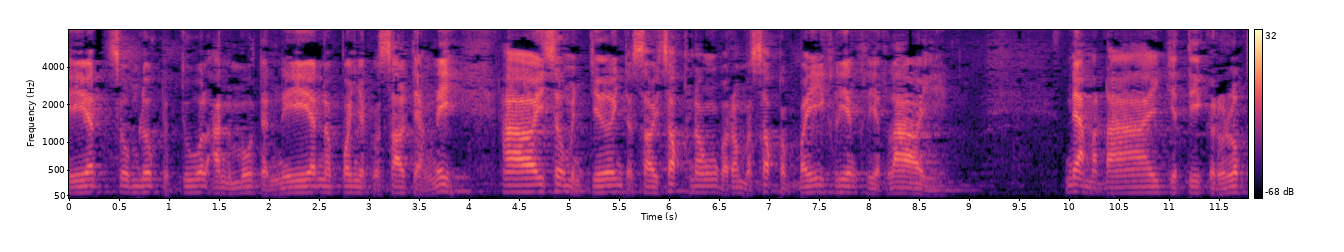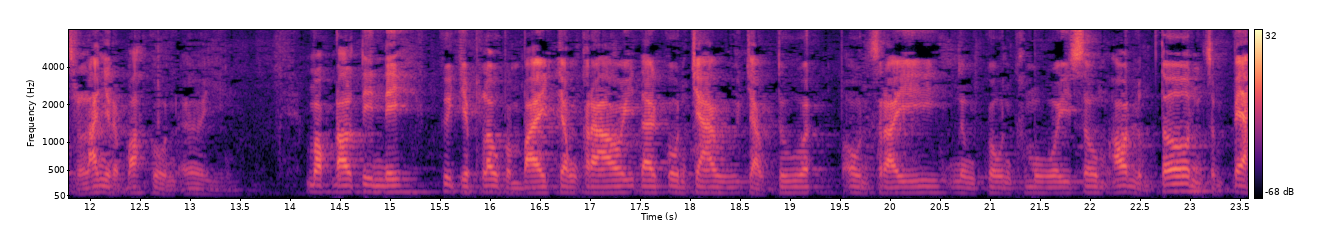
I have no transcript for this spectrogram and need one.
ហេតសូមលោកទទួលអនុមោទនានៅពុញ្ញកុសលទាំងនេះ ហើយសូមអញ្ជើញទៅសោយសុខក្នុងបរមសុខកបីឃ្លៀងឃ្លាតឡើយអ្នកម្ដាយជាទីគោរពស្រឡាញ់របស់កូនអើយមកដល់ទីនេះ គឺជាផ្លូវបំបែកចុងក្រោយដែលកូនចៅចៅទួត ប្អូនស្រីនិងកូនក្មួយសូមអោនលំទោនសំពះ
